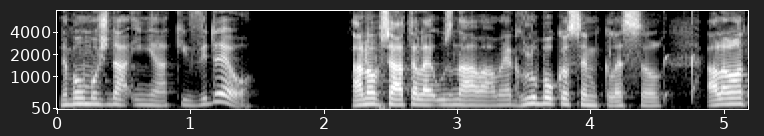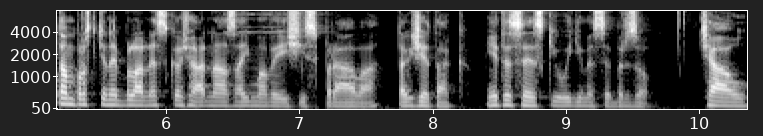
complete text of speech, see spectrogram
Nebo možná i nějaký video. Ano, přátelé, uznávám, jak hluboko jsem klesl, ale ona tam prostě nebyla dneska žádná zajímavější zpráva. Takže tak, mějte se hezky, uvidíme se brzo. Ciao.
